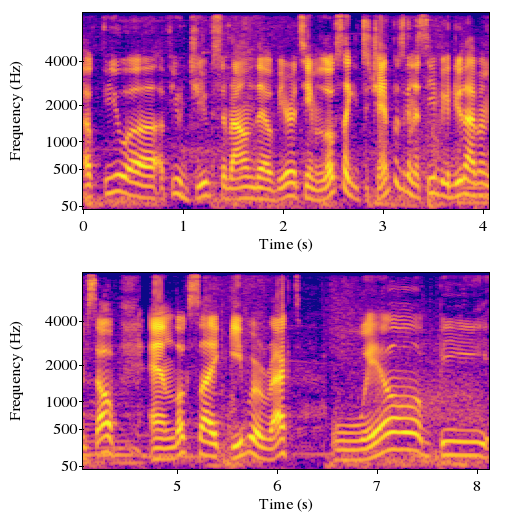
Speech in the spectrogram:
a, a few uh, a few jukes around the Elvira team. Looks like Champ is gonna see if he can do that by himself, and looks like Evo Erect will be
